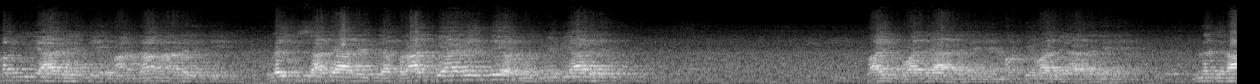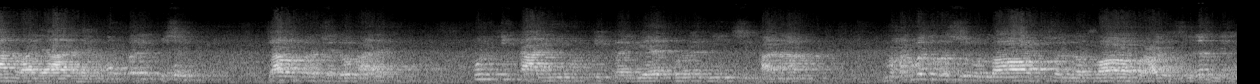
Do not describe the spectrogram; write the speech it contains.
قبیلے آ رہے تھے، خاندان آ رہے تھے۔ رئیس زیادہ آ رہے تھے افراد بھی آ رہے تھے اور مجمے بھی آ رہے تھے۔ طائف والے آ رہے ہیں، مکے والے آ رہے ہیں، نجران والے آ رہے ہیں، مختلف قسم چاروں طرف سے لوگ آ رہے ہیں۔ ان کی تعلیم، ان کی تربیت، انہیں دین سکھانا۔ محمد رسول اللہ صلی اللہ علیہ وسلم نے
